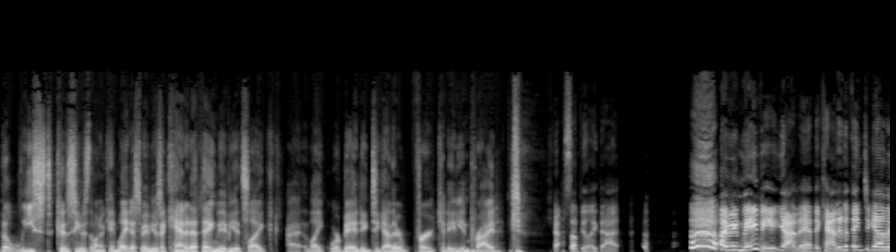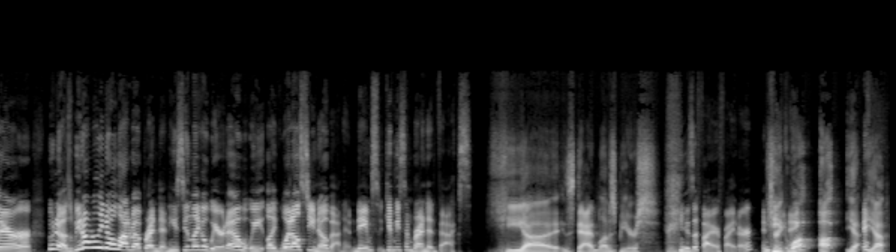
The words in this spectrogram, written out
the least because he was the one who came latest. Maybe it was a Canada thing. Maybe it's like like we're banding together for Canadian pride. Yeah, something like that. I mean, maybe. Yeah, they had the Canada thing together, or who knows? We don't really know a lot about Brendan. He seemed like a weirdo. But we like, what else do you know about him? Names. Give me some Brendan facts. He uh his dad loves beers. He's a firefighter. In He, well, up, yeah, yep.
